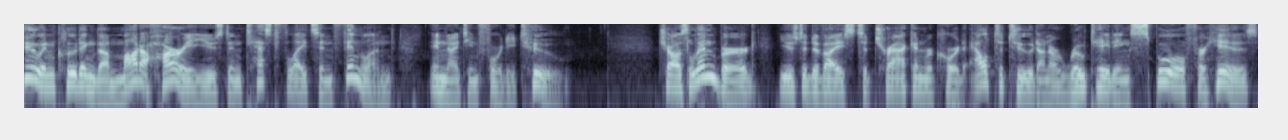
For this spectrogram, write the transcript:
II, including the Mata Hari used in test flights in Finland in 1942. Charles Lindbergh used a device to track and record altitude on a rotating spool for his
